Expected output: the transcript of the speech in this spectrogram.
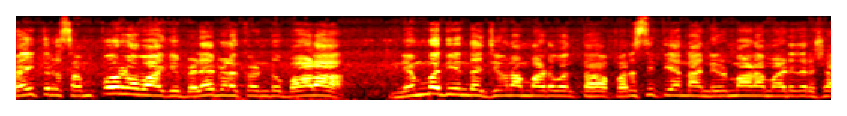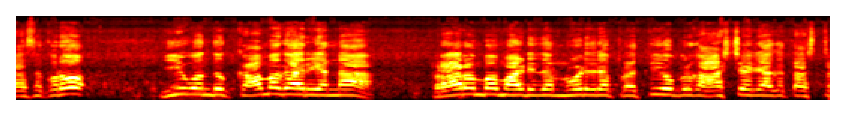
ರೈತರು ಸಂಪೂರ್ಣವಾಗಿ ಬೆಳೆ ಬೆಳ್ಕೊಂಡು ಭಾಳ ನೆಮ್ಮದಿಯಿಂದ ಜೀವನ ಮಾಡುವಂತಹ ಪರಿಸ್ಥಿತಿಯನ್ನು ನಿರ್ಮಾಣ ಮಾಡಿದರೆ ಶಾಸಕರು. ಈ ಒಂದು ಕಾಮಗಾರಿಯನ್ನು ಪ್ರಾರಂಭ ಮಾಡಿದರೆ ನೋಡಿದರೆ ಪ್ರತಿಯೊಬ್ಬರಿಗೂ ಆಶ್ಚರ್ಯ ಆಗುತ್ತೆ. ಅಷ್ಟ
